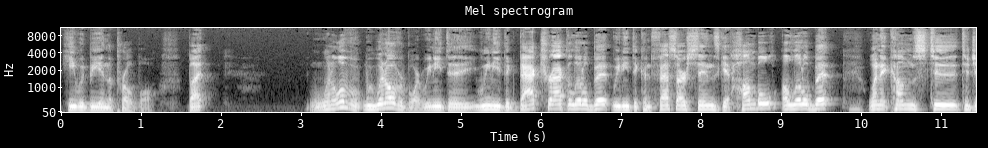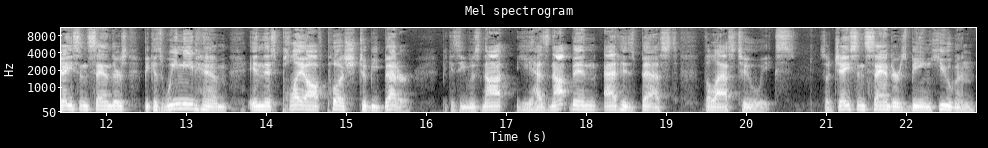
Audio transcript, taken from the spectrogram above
he would be in the Pro Bowl. But we went over we went overboard. We need to we need to backtrack a little bit. We need to confess our sins, get humble a little bit. when it comes to, to Jason Sanders because we need him in this playoff push to be better because he was not, he has not been at his best the last two weeks. So Jason Sanders being human,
